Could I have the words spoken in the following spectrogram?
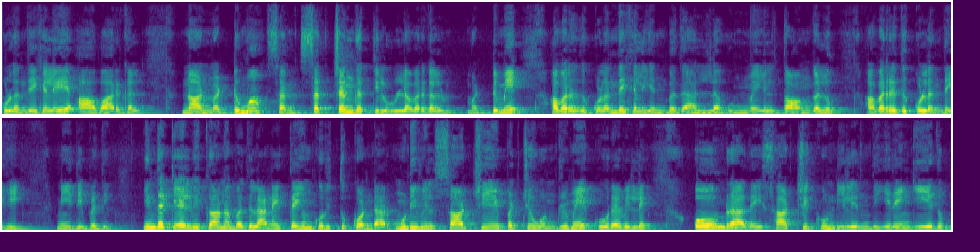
குழந்தைகளே ஆவார்கள். நான் மட்டுமா? சன் சச்சங்கத்தில் உள்ளவர்கள் மட்டுமே அவரது குழந்தைகள் என்பது அல்ல. உண்மையில் தாங்களும் அவரது குழந்தையே. நீதிபதி. இந்த கேள்விக்கான பதில் அனைத்தையும் குறித்து கொண்டார். முடிவில் சாட்சியை பற்றி ஒன்றுமே கூறவில்லை. ஓம் ராதை சாட்சி கூண்டிலிருந்து இறங்கியதும்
